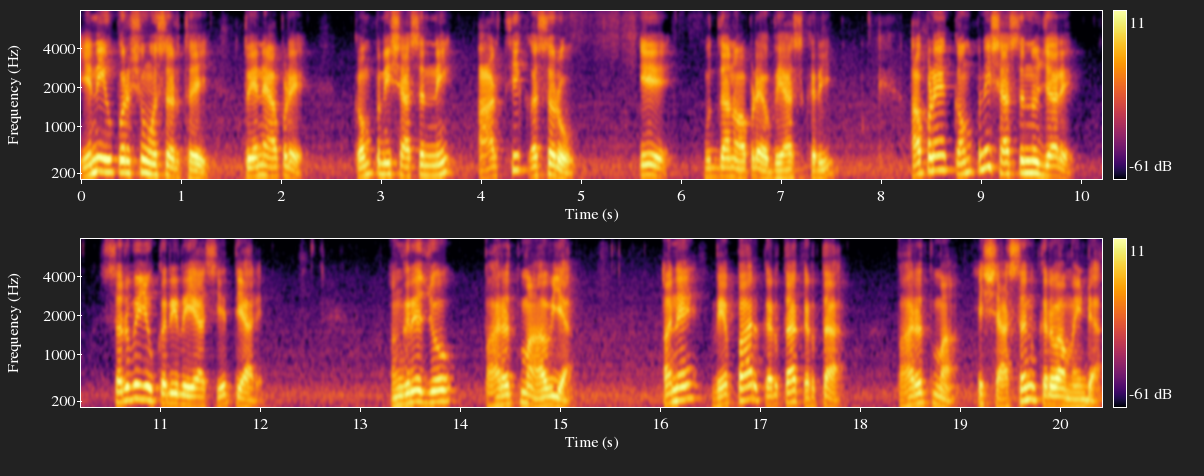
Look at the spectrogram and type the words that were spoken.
એની ઉપર શું અસર થઈ? તો એને આપણે કંપની શાસનની આર્થિક અસરો એ મુદ્દાનો આપણે અભ્યાસ કરી. આપણે કંપની શાસનનું જ્યારે સર્વેયું કરી રહ્યા છીએ ત્યારે અંગ્રેજો ભારતમાં આવ્યા અને વેપાર કરતાં કરતાં ભારતમાં એ શાસન કરવા માંડ્યા.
